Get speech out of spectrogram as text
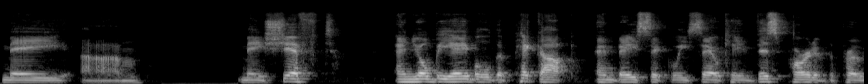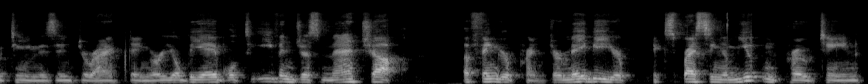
may. Um, may shift and you'll be able to pick up and basically say, okay, this part of the protein is interacting, or you'll be able to even just match up a fingerprint, or maybe you're expressing a mutant protein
